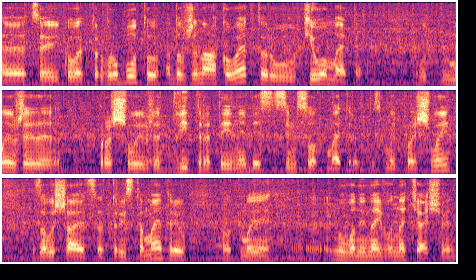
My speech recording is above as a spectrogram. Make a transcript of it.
е, цей колектор в роботу. А Довжина колектору кілометр. Ми вже пройшли вже дві третини, десь 700 метрів. Десь ми пройшли, залишається 300 метрів. От ми, ну вони най- найтяжчі, вони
